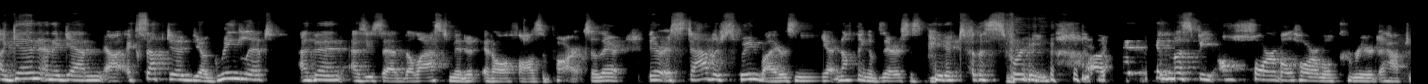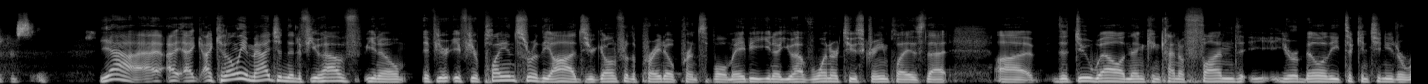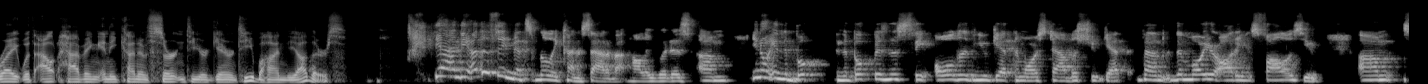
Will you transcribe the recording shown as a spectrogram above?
again and again uh, accepted, you know, greenlit, and then, as you said, the last minute it all falls apart. So they're they're established screenwriters, and yet nothing of theirs has made it to the screen. uh, it, it, must be a horrible, horrible career to have to pursue. Yeah, I, I, I can only imagine that if you have, you know, if you're if you're playing sort of the odds, you're going for the Pareto principle. Maybe you know you have one or two screenplays that uh, that do well, and then can kind of fund your ability to continue to write without having any kind of certainty or guarantee behind the others. Yeah, and the other thing that's really kind of sad about Hollywood is, um, you know, in the book in the book business, the older you get, the more established you get, the, the more your audience follows you. Um,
